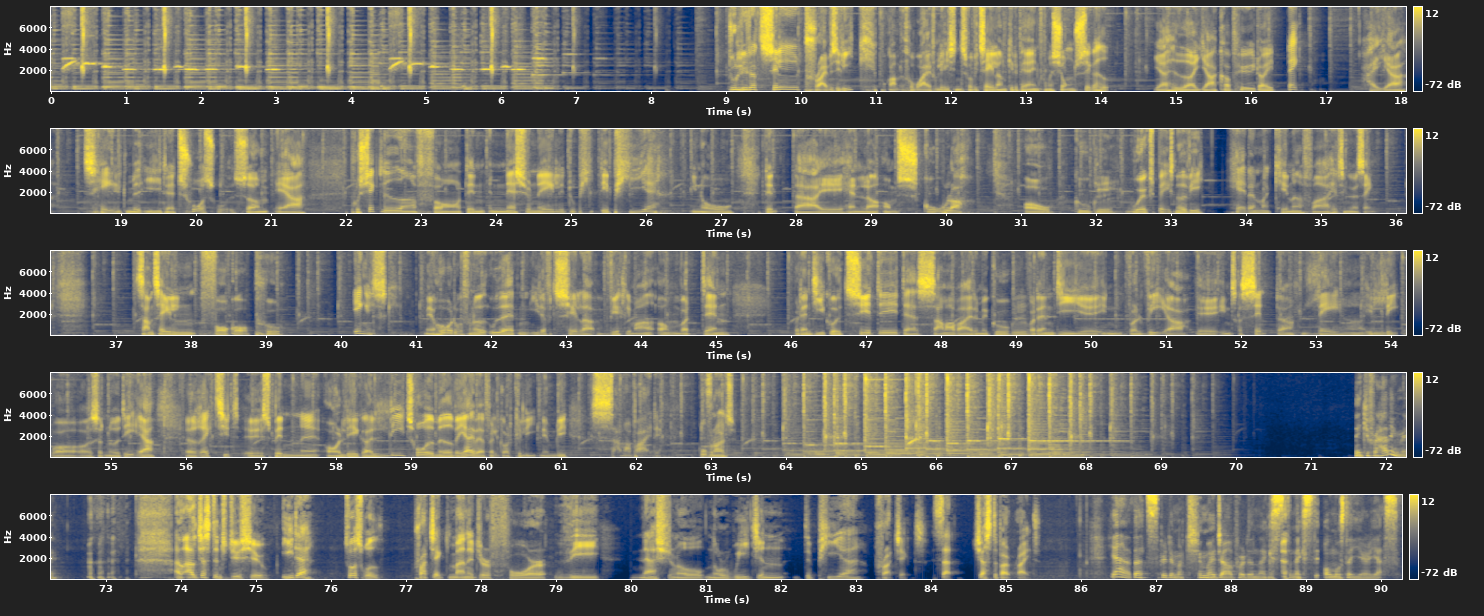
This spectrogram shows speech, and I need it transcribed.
Du lytter til Privacy League, programmet for Wired Relations, hvor vi taler om GDPR informationssikkerhed. Jeg hedder Jakob Høgh, og i dag har jeg talt med Ida Torsrud, som er projektleder for den nationale DPIA i Norge. Den, der øh, handler om skoler og Google Workspace. Noget vi her i Danmark kender fra Helsingør-sagen. Samtalen foregår på engelsk, men jeg håber, du kan få noget ud af den. Ida fortæller virkelig meget om, hvordan, hvordan de er gået til det, deres samarbejde med Google, hvordan de øh, involverer øh, interessenter, lærere, elever og sådan noget. Det er rigtig øh, spændende og ligger lige trådet med, hvad jeg i hvert fald godt kan lide, nemlig samarbejde. God fornøjelse. Thank you for having me. and I'll just introduce you. Ida Thorsrud, project manager for the National Norwegian DPIA project. Is that just about right? Yeah, that's pretty much my job for the next next almost a year, yes.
